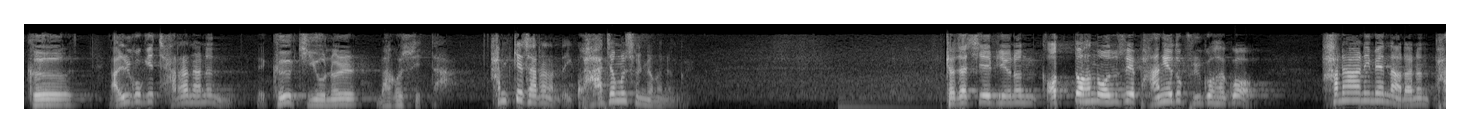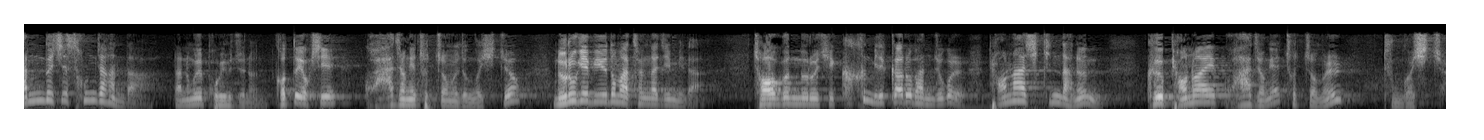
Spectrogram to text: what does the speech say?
그 알곡이 자라나는 그 기운을 막을 수 있다. 함께 자라난다. 이 과정을 설명하는 거예요. 겨자씨의 비유는 어떠한 원수의 방해도 불구하고 하나님의 나라는 반드시 성장한다라는 걸 보여주는 그것도 역시 과정에 초점을 둔 것이죠. 누룩의 비유도 마찬가지입니다. 적은 누룩이 큰 밀가루 반죽을 변화시킨다는 그 변화의 과정에 초점을 둔 것이죠.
